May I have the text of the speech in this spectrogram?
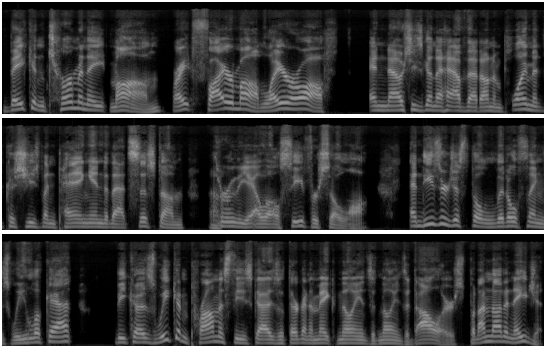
they can terminate mom, right? Fire mom, lay her off. And now she's going to have that unemployment because she's been paying into that system oh. through the LLC for so long. And these are just the little things we look at because we can promise these guys that they're going to make millions and millions of dollars, but I'm not an agent.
